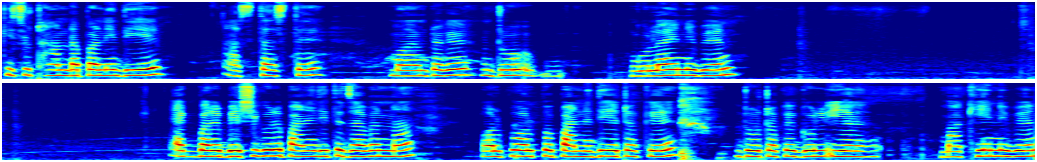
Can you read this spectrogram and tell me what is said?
কিছু ঠান্ডা পানি দিয়ে আস্তে আস্তে ময়ামটাকে গোলায় নেবেন। একবারে বেশি করে পানি দিতে যাবেন না। অল্প অল্প পানি দিয়ে এটাকে, ডোটাকে গোল ইয়ে মাখিয়ে নেবেন।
